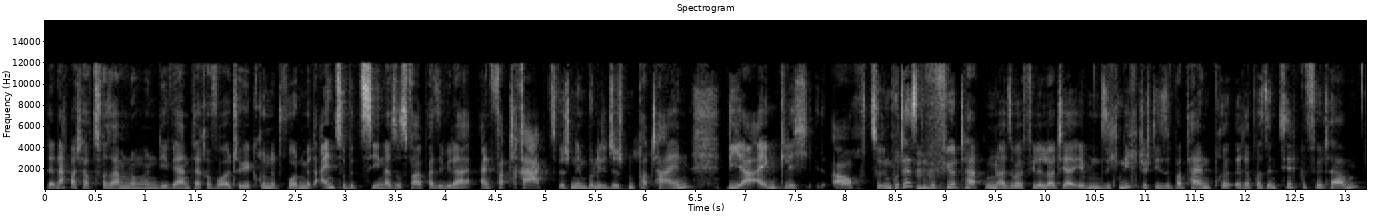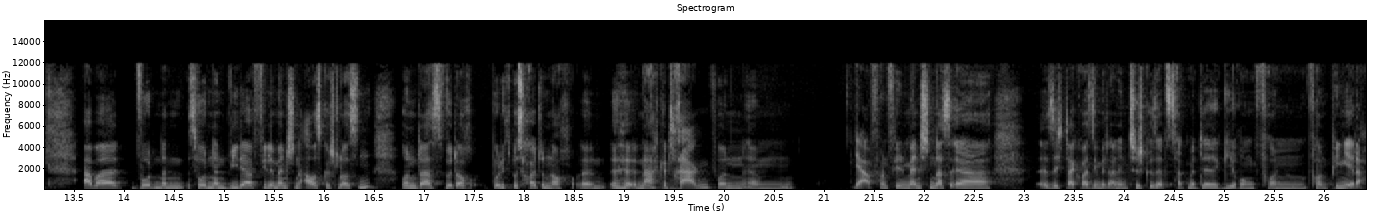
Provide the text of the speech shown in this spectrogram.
der Nachbarschaftsversammlungen, die während der Revolte gegründet wurden, mit einzubeziehen. Also es war quasi wieder ein Vertrag zwischen den politischen Parteien, die ja eigentlich auch zu den Protesten hm. geführt hatten, also weil viele Leute ja eben sich nicht durch diese Parteien repräsentiert gefühlt haben, aber wurden dann, es wurden dann wieder viele Menschen ausgeschlossen und das wird auch bis heute noch äh, nachgetragen von ähm, ja, von vielen Menschen, dass er sich da quasi mit an den Tisch gesetzt hat mit der Regierung von, von Piñera.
